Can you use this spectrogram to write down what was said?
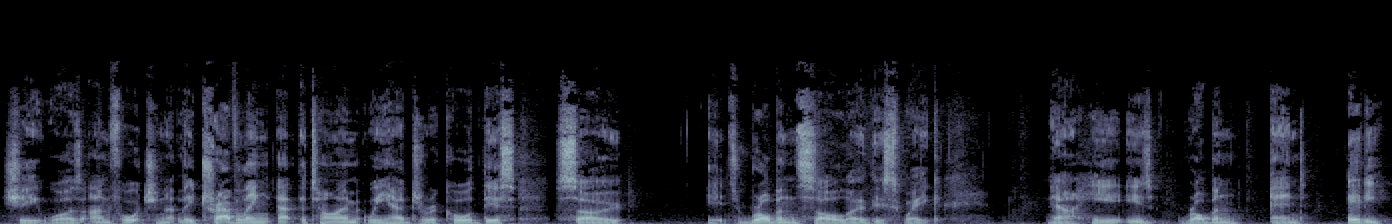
She was unfortunately traveling at the time we had to record this, so it's Robin solo this week. Now, here is Robin and Eddie.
